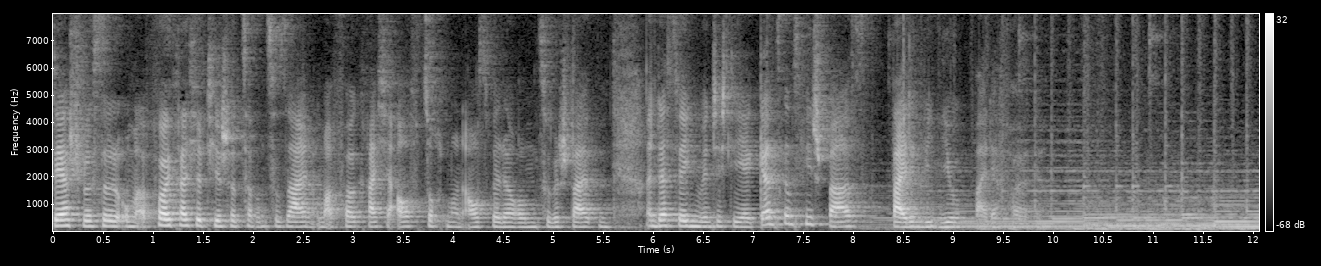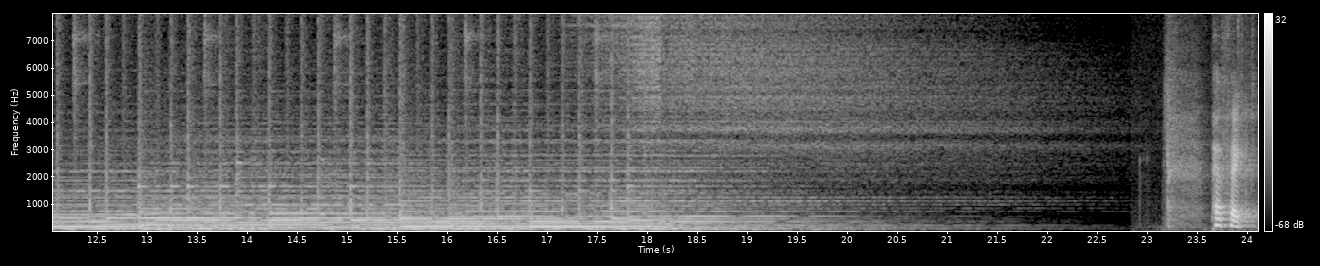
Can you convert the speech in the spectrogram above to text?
der Schlüssel, um erfolgreiche Tierschützerin zu sein, um erfolgreiche Aufzuchten und Ausbilderungen zu gestalten. Und deswegen wünsche ich dir ganz, ganz viel Spaß bei dem Video, bei der Folge. Perfekt.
